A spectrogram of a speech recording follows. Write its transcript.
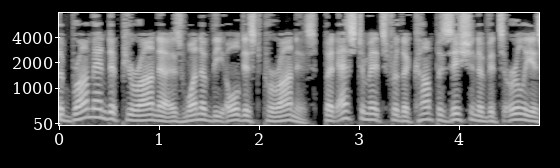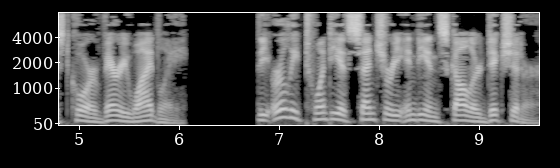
The Brahmanda Purana is one of the oldest Puranas, but estimates for the composition of its earliest core vary widely. The early 20th-century Indian scholar Dikshitar.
